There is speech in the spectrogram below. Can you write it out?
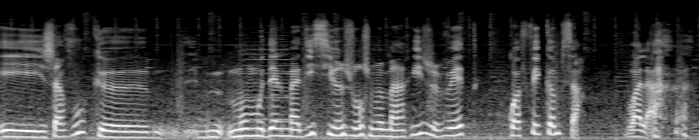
Et j'avoue que mon modèle m'a dit si un jour je me marie, je veux être coiffée comme ça. Voilà.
